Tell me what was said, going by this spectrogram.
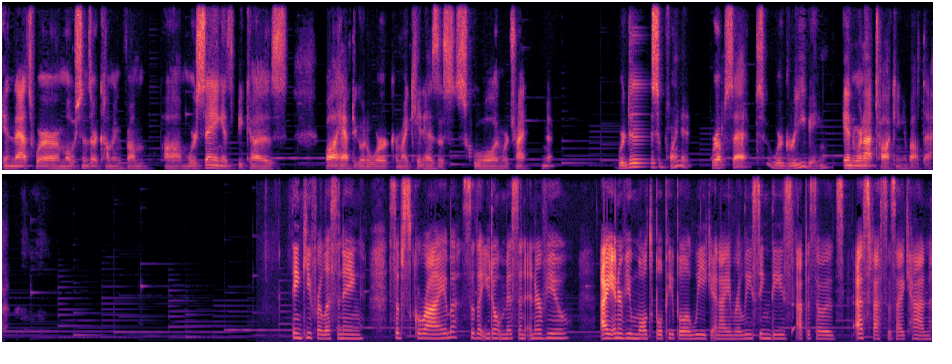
And that's where our emotions are coming from. Um, we're saying it's because, well, I have to go to work or my kid has this school and we're trying. No, we're disappointed. We're upset. We're grieving. And we're not talking about that. Thank you for listening. Subscribe so that you don't miss an interview. I interview multiple people a week and I am releasing these episodes as fast as I can.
